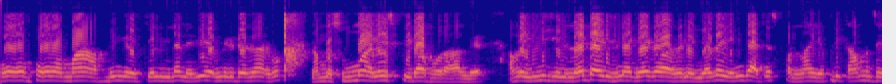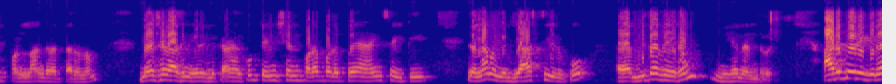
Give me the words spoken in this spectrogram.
போவோம் போவோமா அப்படிங்கிற கேள்வியெலாம் நிறைய இருந்துக்கிட்டே தான் இருக்கும். நம்ம சும்மாவே ஸ்பீடாக போகிற ஆள். அப்புறம் இன்னைக்கு கொஞ்சம் லேட் ஆகிடுச்சுன்னா கேட்கவா வேணும். எதை எங்கே அட்ஜஸ்ட் பண்ணலாம்? எப்படி காம்பன்சேட் பண்ணலாங்கிற தருணம். மேஷராசி நேர்களுக்காக இருக்கும். டென்ஷன் படப்படப்பு ஆங்ஸைட்டி இதெல்லாம் கொஞ்சம் ஜாஸ்தி இருக்கும். மிதவேகம் மித வேகம் மிக நன்று. அடுத்து இருக்கிற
